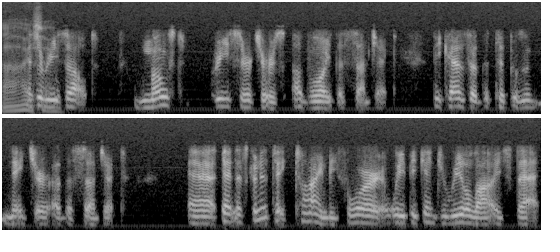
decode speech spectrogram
Uh, As a result, most researchers avoid the subject because of the taboo nature of the subject. And, and it's going to take time before we begin to realize that,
